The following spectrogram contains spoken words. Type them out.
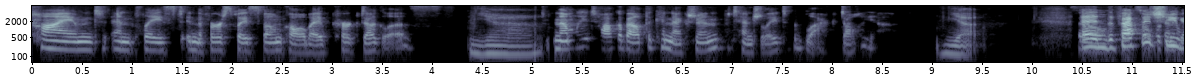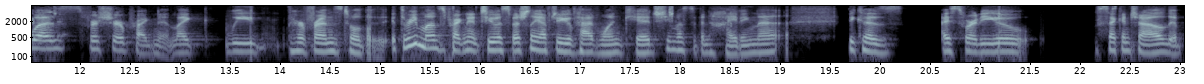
timed and placed in the first place phone call by Kirk Douglas. Yeah. And then we talk about the connection potentially to the Black Dahlia. Yeah. So and the fact that she was for sure pregnant like we her friends told three months pregnant too especially after you've had one kid she must have been hiding that because i swear to you second child it,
